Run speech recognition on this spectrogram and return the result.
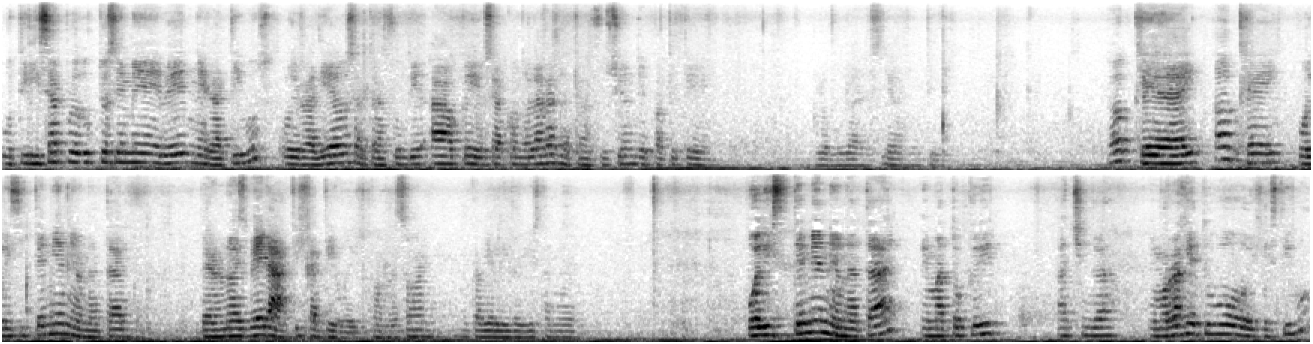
utilizar productos MB negativos o irradiados al transfundir. Ah, ok, o sea, cuando le hagas la transfusión de paquete Ok, ok, policitemia neonatal. Pero no es vera, fíjate, güey, con razón. Nunca había leído yo esta nueva. Polistemia neonatal, hematocrit, ah chinga, hemorragia de tubo digestivo,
